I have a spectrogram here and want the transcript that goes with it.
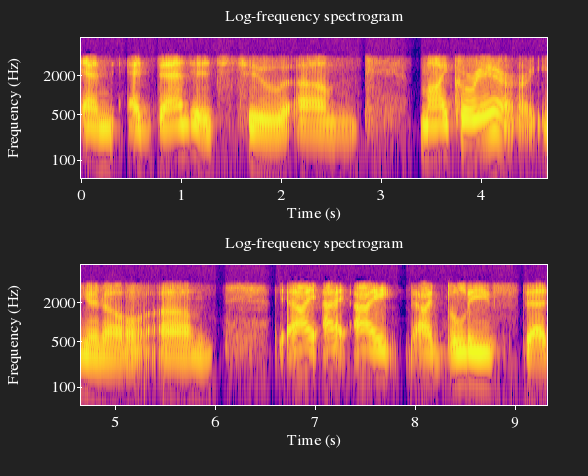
an advantage to um, my career. You know, um, I, I I I believe that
